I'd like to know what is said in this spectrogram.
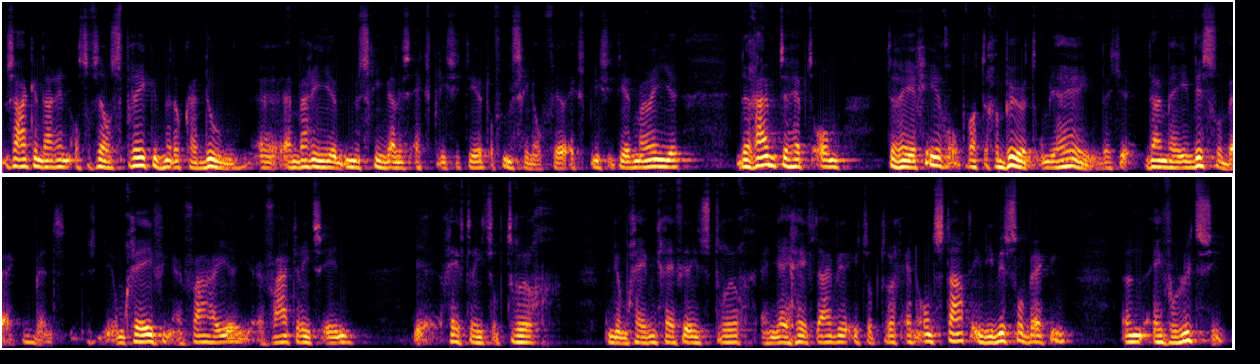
zaken daarin als zelfsprekend met elkaar doen. Uh, en waarin je misschien wel eens expliciteert, of misschien ook veel expliciteert, maar waarin je de ruimte hebt om te reageren op wat er gebeurt om je heen. Dat je daarmee in wisselwerking bent. Dus die omgeving ervaar je, je ervaart er iets in, je geeft er iets op terug. En die omgeving geeft weer iets terug en jij geeft daar weer iets op terug. En er ontstaat in die wisselwerking een evolutie.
